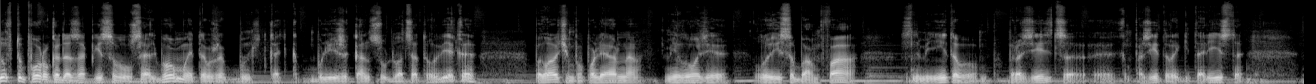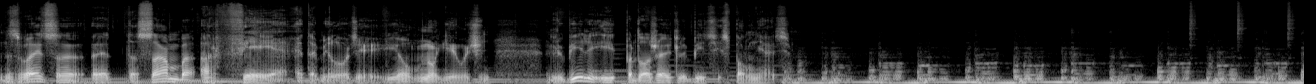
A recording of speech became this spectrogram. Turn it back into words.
Ну, в ту пору, когда записывался альбом, это уже, будем сказать, ближе к концу 20 века, была очень популярна мелодия Луиса Бамфа, знаменитого бразильца, э, композитора, гитариста. Называется это «Самбо Орфея», эта мелодия. Ее многие очень любили и продолжают любить, исполнять.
